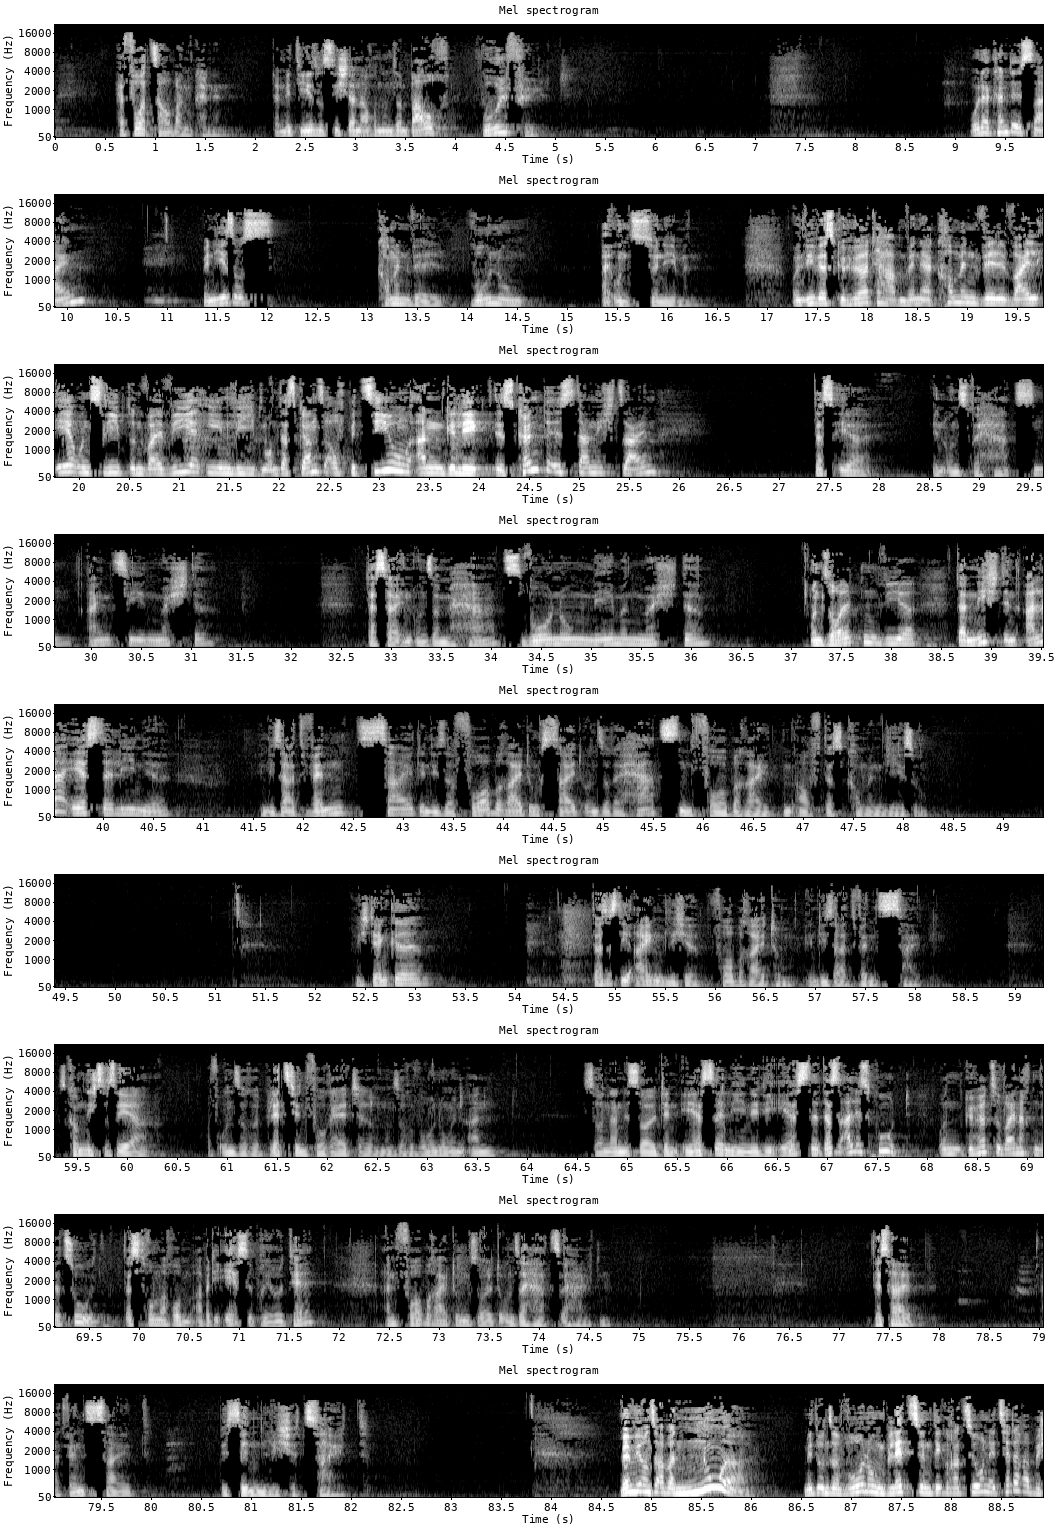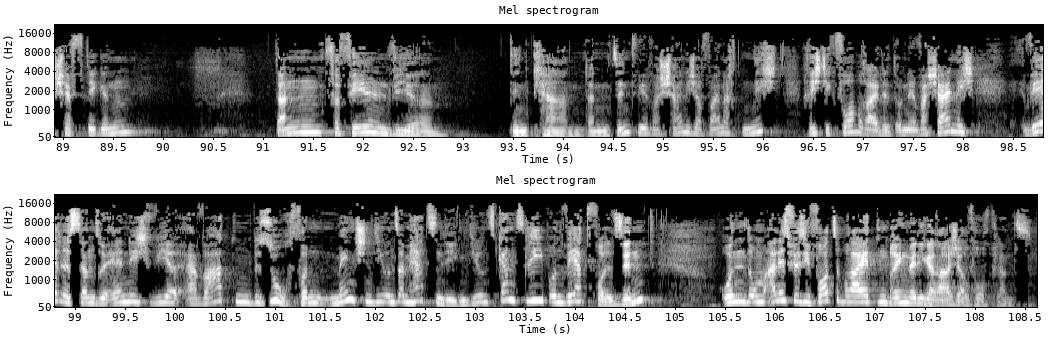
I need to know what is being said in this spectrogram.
hervorzaubern können, damit Jesus sich dann auch in unserem Bauch wohlfühlt. Oder könnte es sein, wenn Jesus kommen will, Wohnung bei uns zu nehmen, und wie wir es gehört haben, wenn er kommen will, weil er uns liebt und weil wir ihn lieben und das Ganze auf Beziehung angelegt ist, könnte es dann nicht sein, dass er in unsere Herzen einziehen möchte? Dass er in unserem Herz Wohnung nehmen möchte? Und sollten wir dann nicht in allererster Linie in dieser Adventszeit, in dieser Vorbereitungszeit unsere Herzen vorbereiten auf das Kommen Jesu. Ich denke, das ist die eigentliche Vorbereitung in dieser Adventszeit. Es kommt nicht so sehr auf unsere Plätzchenvorräte und unsere Wohnungen an, sondern es sollte in erster Linie die erste, das ist alles gut, und gehört zu Weihnachten dazu, das drumherum. Aber die erste Priorität an Vorbereitung sollte unser Herz erhalten. Deshalb Adventszeit, besinnliche Zeit. Wenn wir uns aber nur mit unseren Wohnungen, Plätzchen, Dekorationen etc. beschäftigen, dann verfehlen wir den Kern, dann sind wir wahrscheinlich auf Weihnachten nicht richtig vorbereitet. Und wahrscheinlich wäre es dann so ähnlich, wir erwarten Besuch von Menschen, die uns am Herzen liegen, die uns ganz lieb und wertvoll sind. Und um alles für sie vorzubereiten, bringen wir die Garage auf Hochglanz.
